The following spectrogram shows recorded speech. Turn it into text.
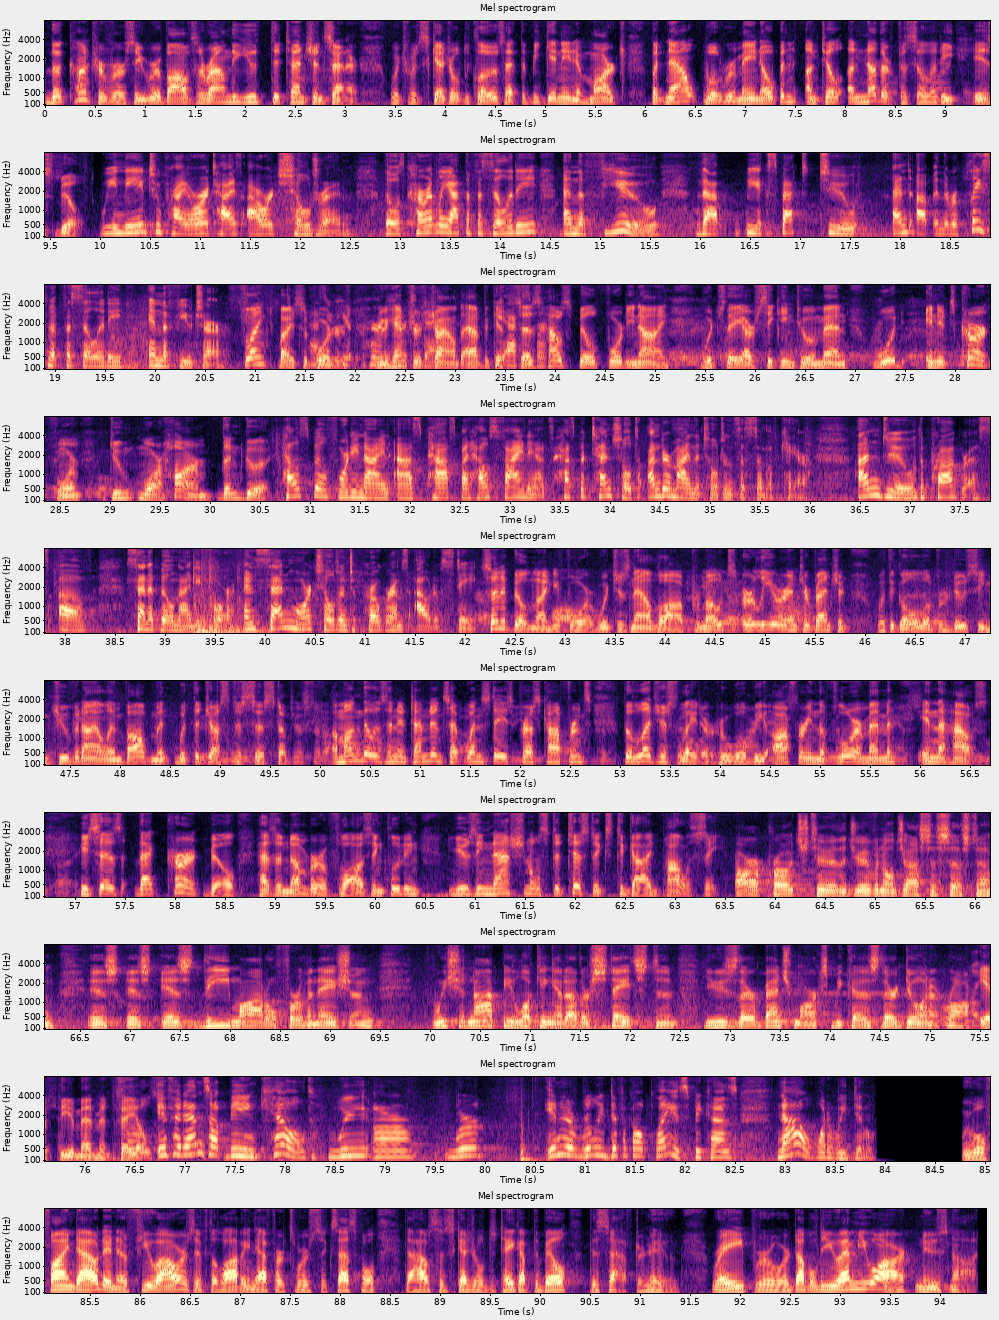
The controversy revolves around the Youth Detention Center, which was scheduled to close at the beginning of March, but now will remain open until another facility is built. We need to prioritize our children, those currently at the facility and the few that we expect to end up in the replacement facility in the future. Flanked by supporters, New Hampshire's today, Child Advocate says. House Bill 49, which they are seeking to amend, would, in its current form, do more harm than good. House Bill 49, as passed by House Finance, has potential to undermine the children's system of care, undo the progress of Senate Bill 94, and send more children to programs out of state. Senate Bill 94, which is now law, promotes earlier intervention with the goal of reducing juvenile involvement with the justice system. Among those in attendance at Wednesday's press conference, the legislator who will be offering the floor amendment in the House. He says that current bill has a number of flaws, including using national statistics to guide policy. Our approach to the juvenile justice system is, is, is the model for the nation. We should not be looking at other states to use their benchmarks because they're doing it wrong. If the amendment fails, If it ends up being killed, we are, we're in a really difficult place because now what do we do? We will find out in a few hours if the lobbying efforts were successful. The House is scheduled to take up the bill this afternoon. Ray Brewer, WMUR News 9.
